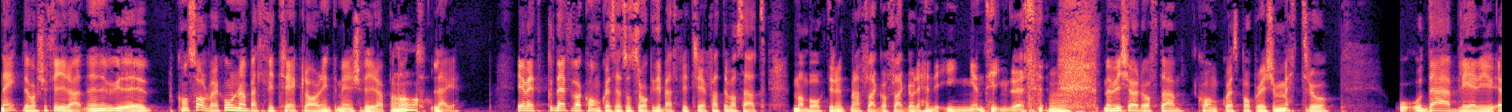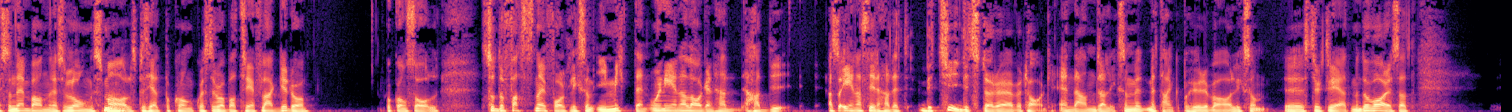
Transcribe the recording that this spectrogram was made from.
Nej, det var 24. Eh, konsolversionen av Battlefield 3 klarar inte mer än 24 på något ja. läge. Jag vet, därför var Conquest så tråkigt i Battlefield 3 för att det var så att man bara åkte runt mellan flagga och flagga och det hände ingenting. Du vet. Mm. Men vi körde ofta Conquest på Operation Metro och, och, där blir det ju, eftersom den banan är så långsmal, mm. speciellt på Conquest, det var bara tre flaggor då på konsol. Så då fastnar ju folk liksom i mitten och den ena lagen hade, hade Alltså ena sidan hade ett betydligt större övertag än det andra liksom, med, med tanke på hur det var liksom, eh, strukturerat. Men då var det så att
